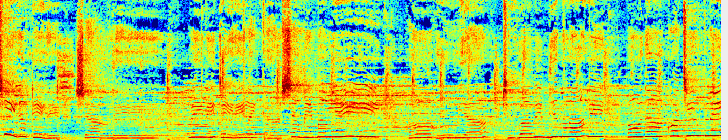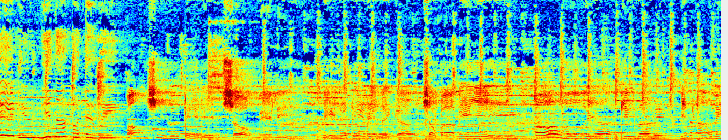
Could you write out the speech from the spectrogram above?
ရှိလို့တဲ့ရှောင်းလေမိန်လေးတဲ့လိုက်ကရှောင်းမေမောင်ကြီးဟောဟူယာဖြူပါဝေမြင်သလားလေပေါ်သာခွာချင်ပလေးမြူမြင်သာပေါ်တဲ့ဝေးမောင်ရှိလို့တဲ့တဲ့ရှောင်းမေလီလေးလက်တဲ့တဲ့လိုက်ကရှောက်ပါမေရင်အော်ဟိုရာဖြူပါမေမြင်သလားမေ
